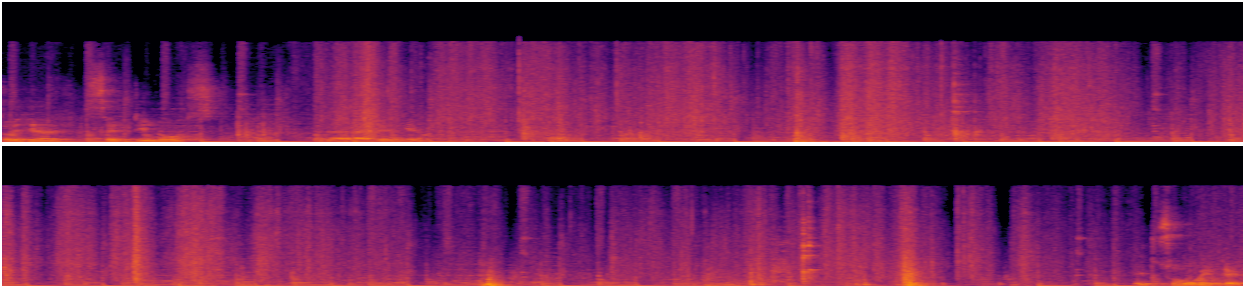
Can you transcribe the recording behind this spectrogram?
So here safety notes they are added here. It's so weighted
